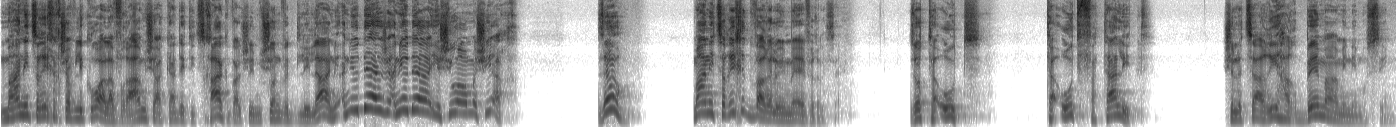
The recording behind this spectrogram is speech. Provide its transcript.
מה אני צריך עכשיו לקרוא? על אברהם שעקד את יצחק ועל שמשון ודלילה? אני, אני יודע, אני יודע, ישוע המשיח. זהו. מה אני צריך את דבר אלוהים מעבר לזה? זו טעות, טעות פטאלית, שלצערי הרבה מאמינים עושים.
